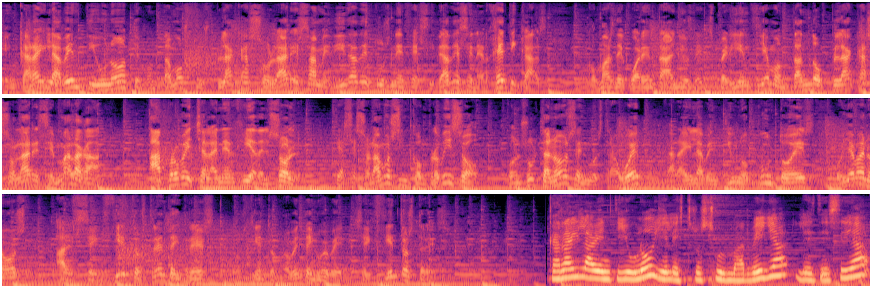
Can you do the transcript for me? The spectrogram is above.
En Caraila 21 te montamos tus placas solares a medida de tus necesidades energéticas. Con más de 40 años de experiencia montando placas solares en Málaga. Aprovecha la energía del sol. Te asesoramos sin compromiso. Consúltanos en nuestra web caraila21.es o llámanos al 633 299 603. Caraila 21 y Electrosur Marbella les desea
